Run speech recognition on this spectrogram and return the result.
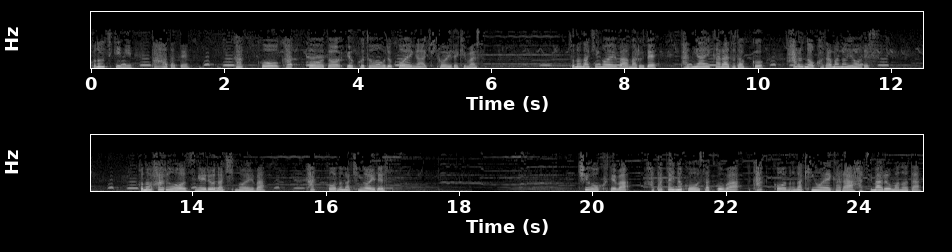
この時期に田畑でこうかっこうとよく通る声が聞こえてきます。その鳴き声はまるで谷合から届く春の小玉のようです。この春を告げる鳴き声は、カッコウの鳴き声です。中国では、畑の工作はカッコウの鳴き声から始まるものだ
